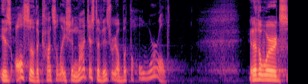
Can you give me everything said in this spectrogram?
is also the consolation not just of Israel, but the whole world. In other words,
